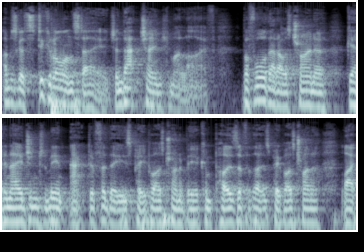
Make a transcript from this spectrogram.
I'm just going to stick it all on stage. And that changed my life. Before that, I was trying to get an agent to be an actor for these people. I was trying to be a composer for those people. I was trying to like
